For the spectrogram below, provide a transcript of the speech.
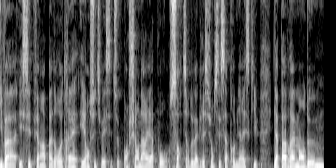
il va essayer de faire un pas de retrait et ensuite il va essayer de se pencher en arrière pour sortir de l'agression. C'est sa première esquive. Il n'a pas vraiment de,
